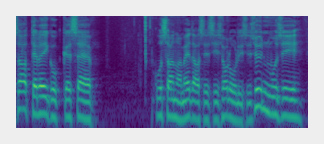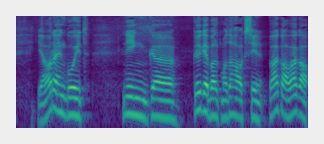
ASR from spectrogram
saatelõigukese, kus anname edasi siis olulisi sündmusi ja arenguid ning kõigepealt ma tahaksin väga-väga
